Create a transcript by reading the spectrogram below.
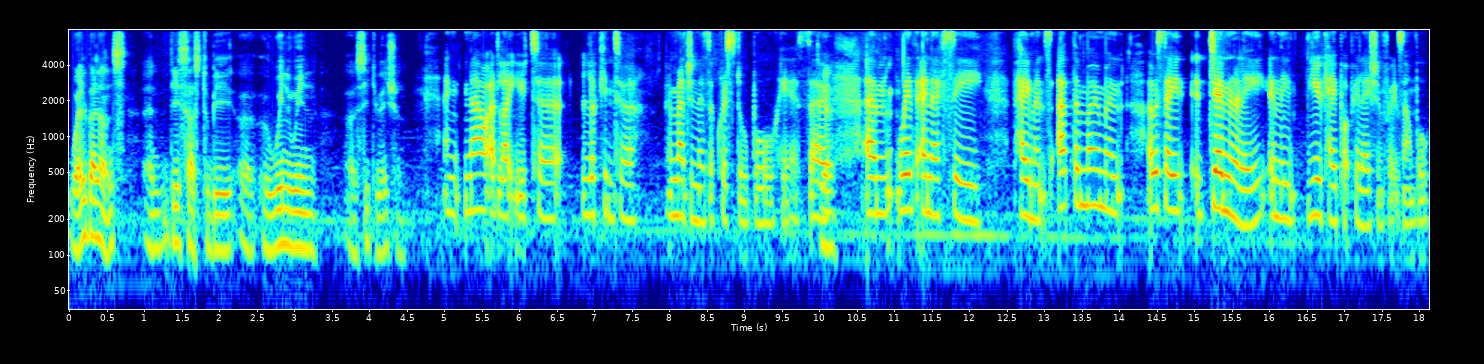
well balanced, and this has to be a win-win situation. And now I'd like you to look into, imagine there's a crystal ball here. So yeah. um, with NFC payments, at the moment, I would say generally in the UK population, for example,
